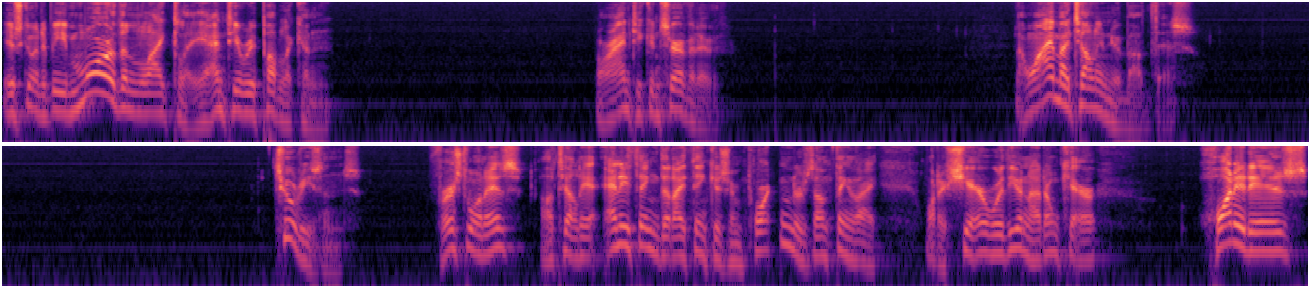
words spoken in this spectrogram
is going to be more than likely anti Republican or anti conservative. Now, why am I telling you about this? Two reasons. First one is I'll tell you anything that I think is important or something that I want to share with you, and I don't care what it is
